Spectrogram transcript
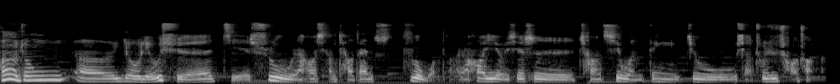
朋友中，呃，有留学结束，然后想挑战自我的，然后也有一些是长期稳定就想出去闯闯的，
